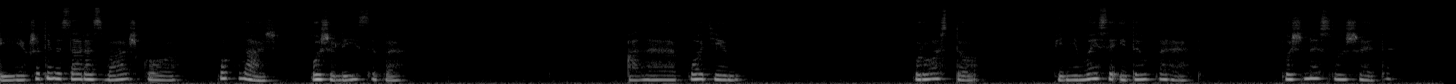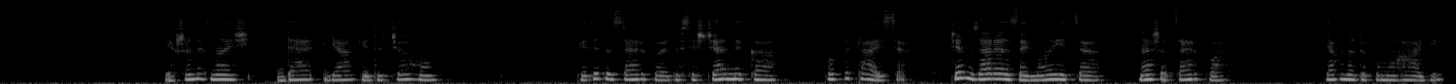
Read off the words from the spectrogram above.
І якщо тобі зараз важко, поплач, пожалій себе. Але потім просто піднімися іди вперед, почни служити. Якщо не знаєш, де, як і до чого, піди до церкви, до священника, попитайся, чим зараз займається наша церква, як вона допомагає,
